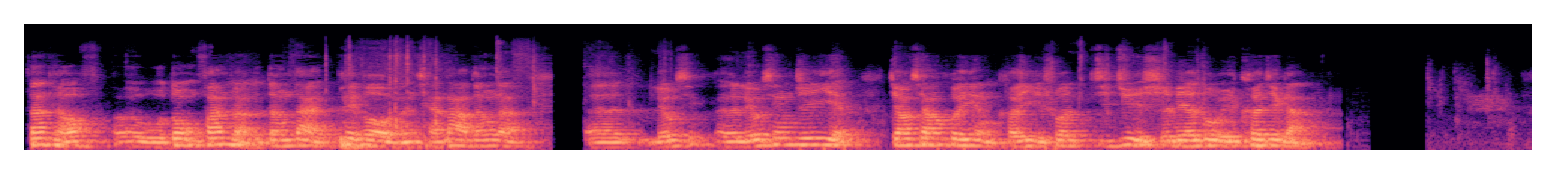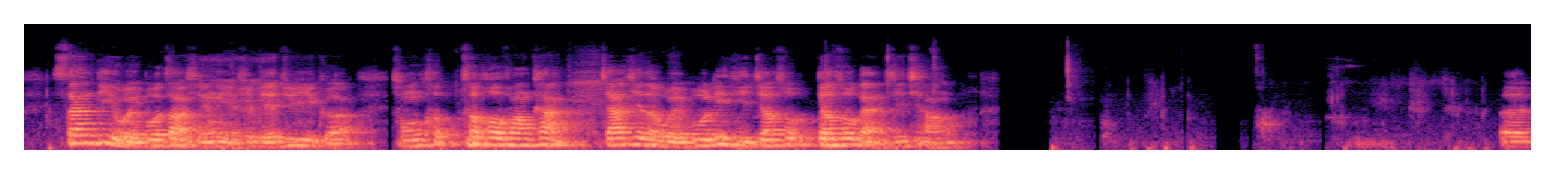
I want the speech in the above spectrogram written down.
三条呃舞动翻转的灯带配合我们前大灯的。呃，流星呃，流星之翼交相辉映，可以说极具识别度与科技感。三 D 尾部造型也是别具一格，从后侧后方看，佳绩的尾部立体雕塑雕塑感极强。呃，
